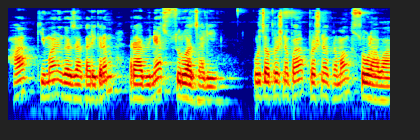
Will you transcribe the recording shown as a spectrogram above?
हा किमान गरजा कार्यक्रम राबविण्यास सुरुवात झाली. पुढचा प्रश्न पहा प्रश्न क्रमांक सोळावा.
